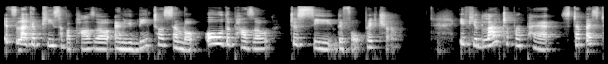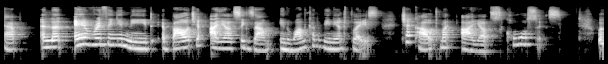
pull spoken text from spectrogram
It's like a piece of a puzzle, and you need to assemble all the puzzle to see the full picture. If you'd like to prepare step by step and learn everything you need about your IELTS exam in one convenient place, check out my IELTS courses. We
